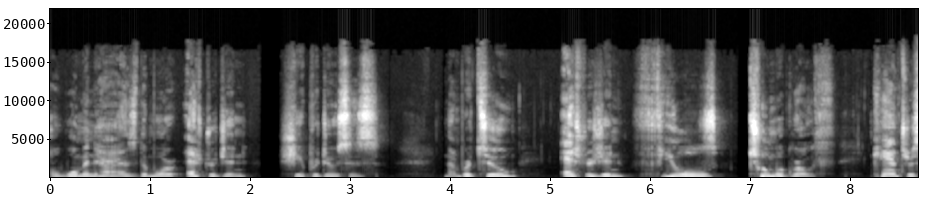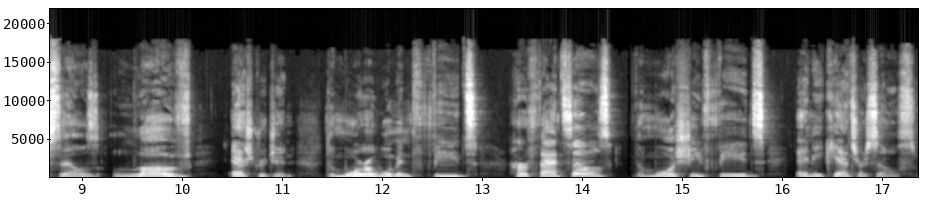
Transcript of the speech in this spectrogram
a woman has, the more estrogen she produces. Number two, estrogen fuels tumor growth. Cancer cells love estrogen. The more a woman feeds her fat cells, the more she feeds any cancer cells.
